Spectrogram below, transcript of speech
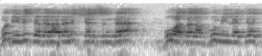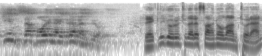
bu birlik ve beraberlik içerisinde bu vatana, bu millete kimse boyun eğdiremez diyoruz. Renkli görüntülere sahne olan tören,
